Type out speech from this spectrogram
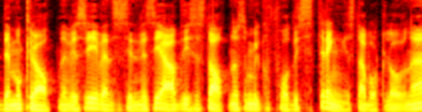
demokratene vil si, venstresiden vil si, er at disse statene som vil få de strengeste abortlovene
